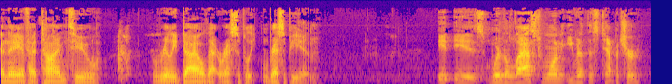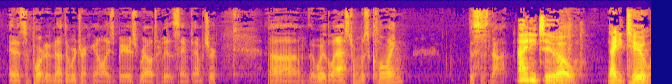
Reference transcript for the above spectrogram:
and they have had time to really dial that recipe recipe in. it is. We're the last one, even at this temperature, and it's important to note that we're drinking all these beers relatively at the same temperature. Um, where the last one was cloying, this is not. 92. No, 92.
